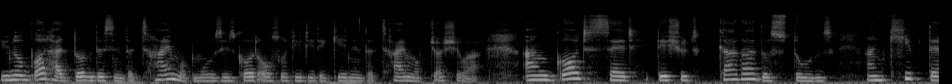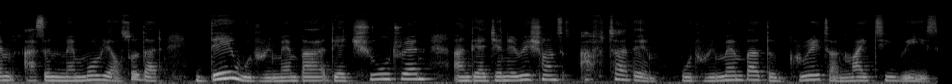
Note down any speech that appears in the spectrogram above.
you know, God had done this in the time of Moses. God also did it again in the time of Joshua. And God said they should gather the stones and keep them as a memorial so that they would remember their children and their generations after them would remember the great and mighty ways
